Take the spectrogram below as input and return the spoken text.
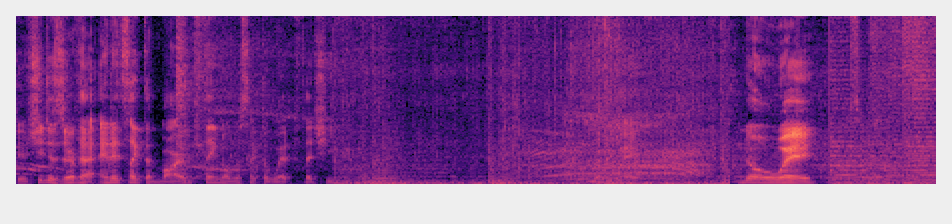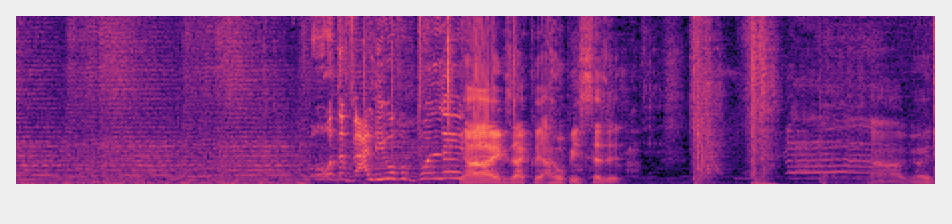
Dude, she deserved that. And it's like the barbed thing, almost like the whip that she. No way. No way. value of a bullet. Yeah, exactly. I hope he says it. Ah, good.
